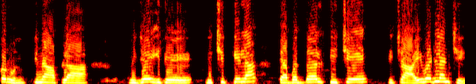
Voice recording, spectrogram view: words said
करून तिनं आपला विजय इथे निश्चित केला. त्याबद्दल तिचे तिच्या आई वडिलांचे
